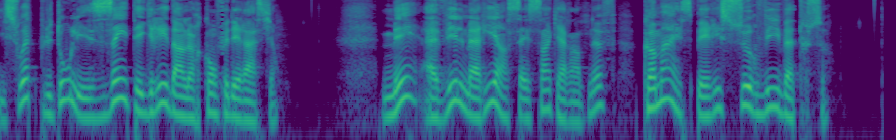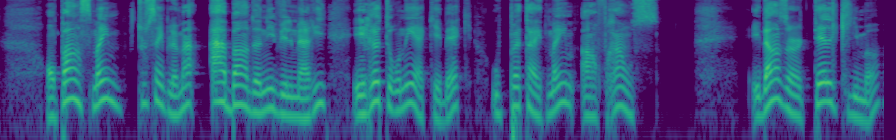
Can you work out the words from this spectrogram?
ils souhaitent plutôt les intégrer dans leur confédération. Mais à Ville-Marie en 1649, comment espérer survivre à tout ça? On pense même tout simplement abandonner Ville-Marie et retourner à Québec ou peut-être même en France. Et dans un tel climat,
